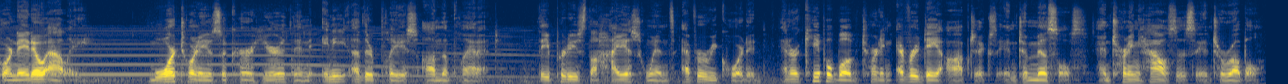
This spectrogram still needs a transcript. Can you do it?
Tornado Alley. More tornadoes occur here than any other place on the planet. They produce the highest winds ever recorded and are capable of turning everyday objects into missiles and turning houses into rubble.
